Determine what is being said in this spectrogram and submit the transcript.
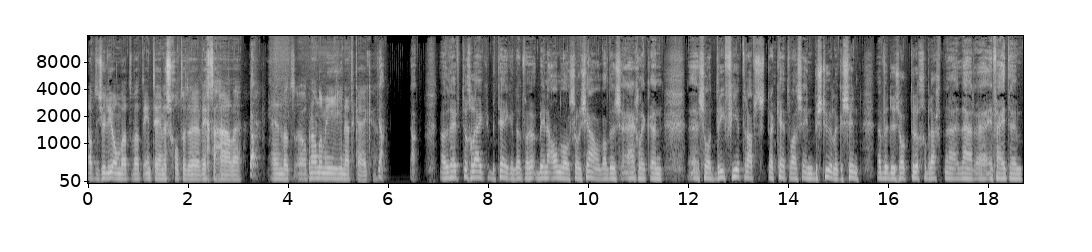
helpt het jullie om wat, wat interne schotten er weg te halen. Ja. En wat op een andere manier hier naar te kijken. Ja. ja. Nou, dat heeft tegelijk betekend dat we binnen Almelo Sociaal, wat dus eigenlijk een, een soort traps raket was in bestuurlijke zin, hebben we dus ook teruggebracht naar, naar uh, in feite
